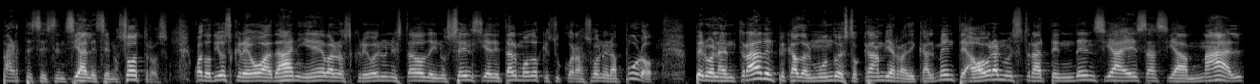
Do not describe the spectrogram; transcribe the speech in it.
partes esenciales en nosotros. Cuando Dios creó a Adán y Eva, los creó en un estado de inocencia de tal modo que su corazón era puro, pero a la entrada del pecado al mundo esto cambia radicalmente. Ahora nuestra tendencia es hacia mal,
